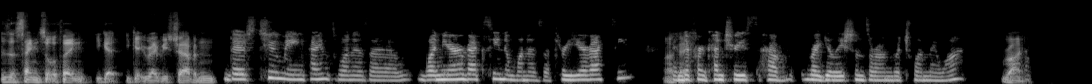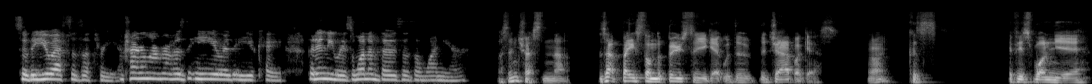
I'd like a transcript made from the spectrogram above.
is it the same sort of thing? You get you get your rabies jab and There's two main kinds. One is a one year vaccine and one is a three year vaccine. And different countries have regulations around which one they want. Right. So the US is a three year. I'm trying to remember if it was the EU or the UK. But anyways, one of those is a one year. That's interesting that. Is that based on the booster you get with the, the jab, I guess? Right? Because if it's one year,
